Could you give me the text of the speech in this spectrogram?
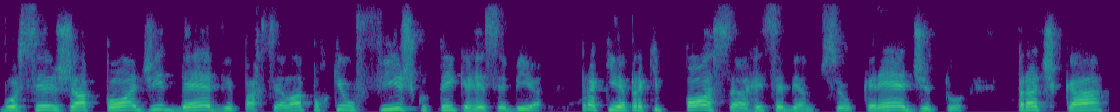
você já pode e deve parcelar, porque o fisco tem que receber. Para quê? Para que possa, recebendo seu crédito, praticar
